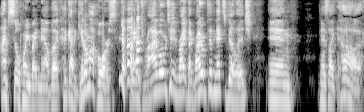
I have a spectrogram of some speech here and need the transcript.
I'm so horny right now, but I got to get on my horse. I got to drive over to right, like, right over to the next village, and, and it's like, oh.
